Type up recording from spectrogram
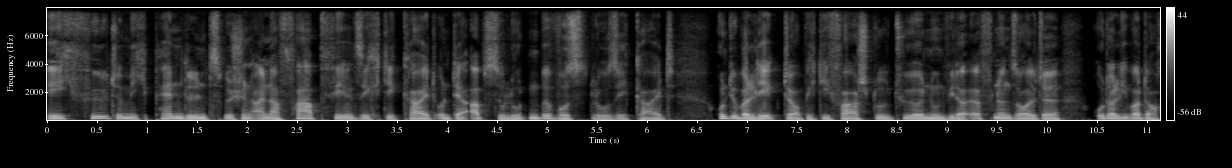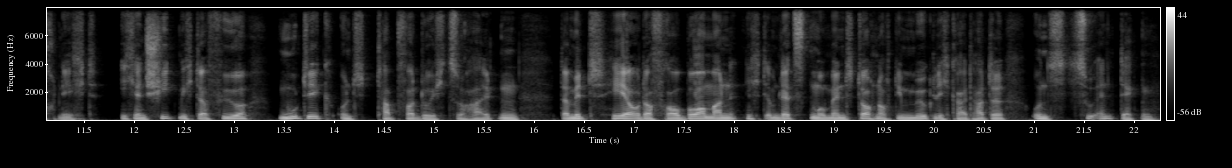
Ich fühlte mich pendeln zwischen einer Farbfehlsichtigkeit und der absoluten Bewusstlosigkeit und überlegte, ob ich die Fahrstuhltür nun wieder öffnen sollte oder lieber doch nicht. Ich entschied mich dafür, mutig und tapfer durchzuhalten, damit Herr oder Frau Bormann nicht im letzten Moment doch noch die Möglichkeit hatte, uns zu entdecken.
